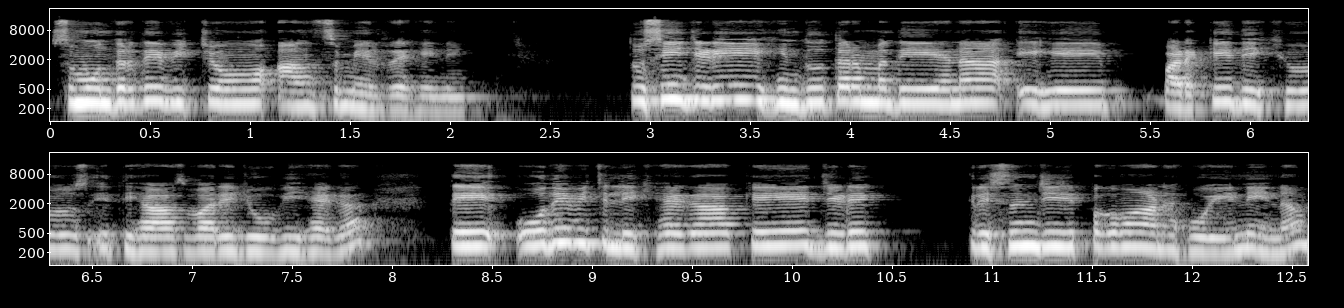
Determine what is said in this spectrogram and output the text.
ਸਮੁੰਦਰ ਦੇ ਵਿੱਚੋਂ ਅੰਸ਼ ਮਿਲ ਰਹੇ ਨੇ। ਤੁਸੀਂ ਜਿਹੜੀ ਹਿੰਦੂ ਧਰਮ ਦੇ, ਹਨਾ, ਇਹ ਪੜ੍ਹ ਕੇ ਦੇਖਿਓ ਇਤਿਹਾਸ ਬਾਰੇ ਜੋ ਵੀ ਹੈਗਾ, ਤੇ ਉਹਦੇ ਵਿੱਚ ਲਿਖਿਆ ਹੈਗਾ ਕਿ ਜਿਹੜੇ ਕ੍ਰਿਸ਼ਨ ਜੀ ਭਗਵਾਨ ਹੋਏ ਨੇ ਨਾ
